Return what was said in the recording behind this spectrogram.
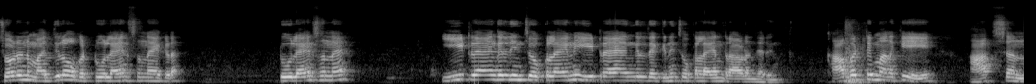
చూడండి మధ్యలో ఒక టూ లైన్స్ ఉన్నాయి ఇక్కడ. టూ లైన్స్ ఉన్నాయి. ఈ ట్రయాంగిల్ నుంచి ఒక లైన్ ఈ ట్రయాంగిల్ దగ్గర నుంచి ఒక లైన్ రావడం జరిగింది. కాబట్టి మనకి ఆప్షన్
